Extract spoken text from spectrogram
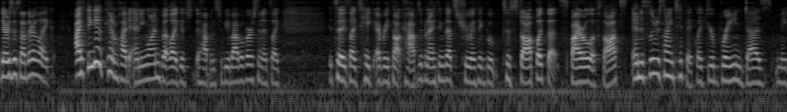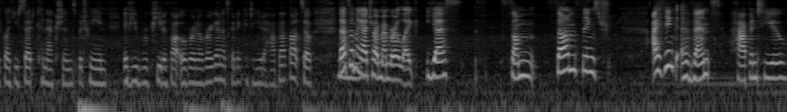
there's this other like i think it can apply to anyone but like it happens to be a bible verse and it's like it says like take every thought captive and i think that's true i think but to stop like that spiral of thoughts and it's literally scientific like your brain does make like you said connections between if you repeat a thought over and over again it's going to continue to have that thought so that's mm-hmm. something i try to remember like yes some some things tr- I think events happen to you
